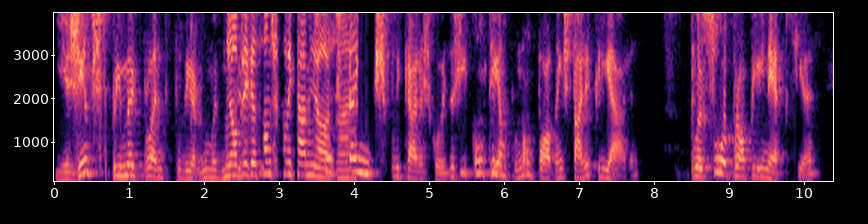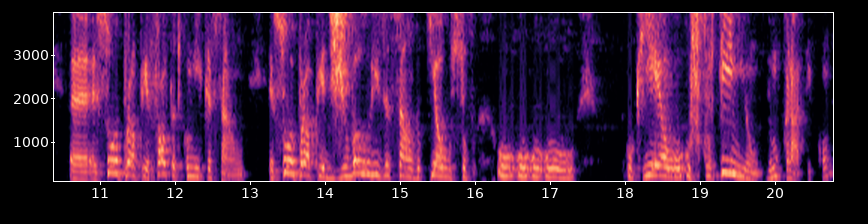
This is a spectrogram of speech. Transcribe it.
e agentes de primeiro plano de poder numa Tinha a obrigação de explicar melhor. Eles é? têm que explicar as coisas e, com o tempo, não podem estar a criar, pela sua própria inépcia, eh, a sua própria falta de comunicação, a sua própria desvalorização do que é o, o, o, o que é o, o escrutínio democrático,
